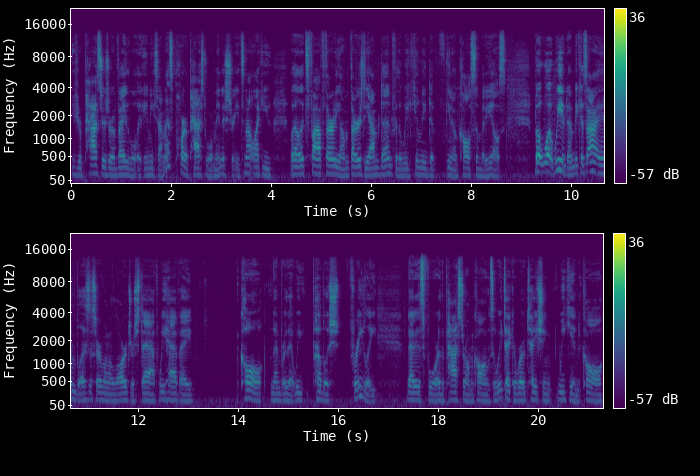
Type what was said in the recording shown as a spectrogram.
if your pastors are available at any time, that's part of pastoral ministry. It's not like you well, it's 5:30 on Thursday. I'm done for the week. You'll need to, you know, call somebody else. But what we have done because I am blessed to serve on a larger staff, we have a call number that we publish freely that is for the pastor on call. So we take a rotation weekend call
